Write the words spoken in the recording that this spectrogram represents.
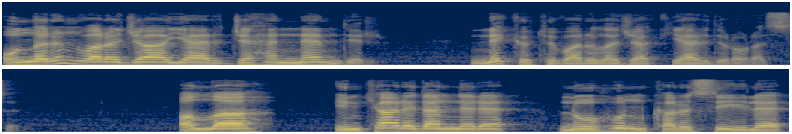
Onların varacağı yer cehennemdir. Ne kötü varılacak yerdir orası. Allah inkar edenlere Nuh'un karısı ile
